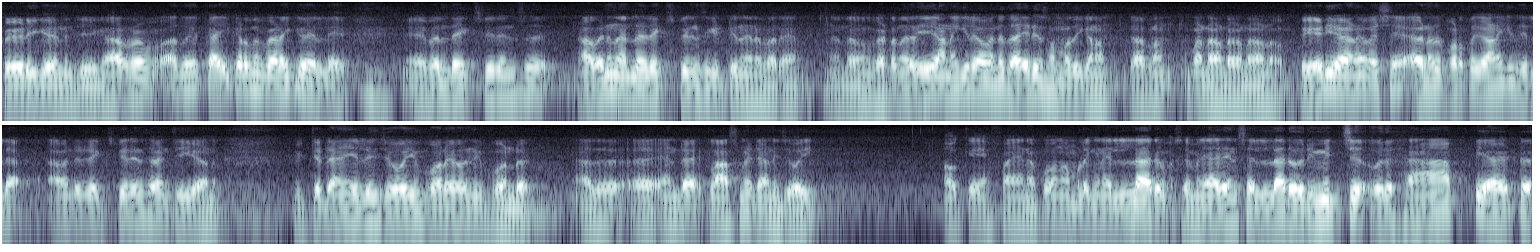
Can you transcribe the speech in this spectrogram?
പേടിക്കുകയാണ് ചെയ്യും കാരണം അത് കൈ കിടന്ന് പിടയ്ക്കുമല്ലേ ഇവന്റെ എക്സ്പീരിയൻസ് അവന് നല്ലൊരു എക്സ്പീരിയൻസ് കിട്ടിയെന്ന് തന്നെ പറയാം അവൻ പെട്ടെന്ന് എറിയുകയാണെങ്കിലും അവന്റെ ധൈര്യം സമ്മതിക്കണം. കാരണം വേണ്ട വേണ്ട വേണ്ട വേണ്ട. പേടിയാണ് പക്ഷേ അവനത് പുറത്ത് കാണിക്കുന്നില്ല. അവന്റെ ഒരു എക്സ്പീരിയൻസ് അവൻ ചെയ്യുകയാണ്. വിക്ടർ ഡാനിയലും ജോയും പുറകെ ഉണ്ട് അത് എന്റെ ക്ലാസ്മേറ്റാണ് ജോയ്. ഓക്കെ ഫൈൻ. അപ്പോൾ നമ്മളിങ്ങനെ എല്ലാവരും സെമിനാരിയൻസ് എല്ലാവരും ഒരുമിച്ച് ഒരു ഹാപ്പി ആയിട്ട്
